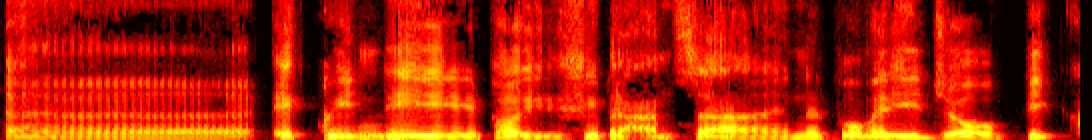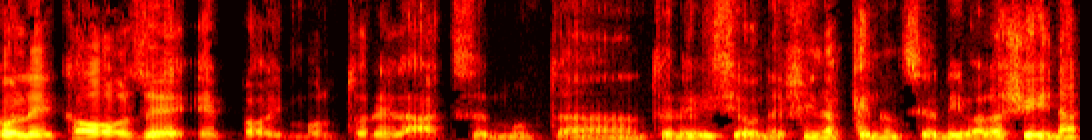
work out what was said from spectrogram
Eh, e quindi poi si pranza e nel pomeriggio piccole cose e poi molto relax, molta televisione fino a che non si arriva alla cena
